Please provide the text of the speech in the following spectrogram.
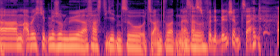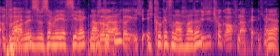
Ähm, aber ich gebe mir schon Mühe, da fast jeden zu, zu antworten. Was also, hast du für eine Bildschirmzeit? boah, willst du, sollen wir jetzt direkt nachgucken? nachgucken? Ich- Ich, gucke jetzt nach, warte. ich gucke auch nach. Ich hab, ja.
